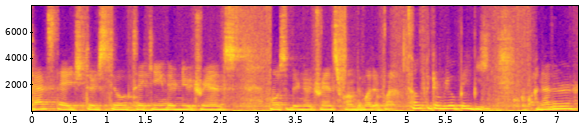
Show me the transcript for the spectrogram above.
that stage, they're still taking their nutrients, most of their nutrients from the mother plant. Sounds like a real baby. Another,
